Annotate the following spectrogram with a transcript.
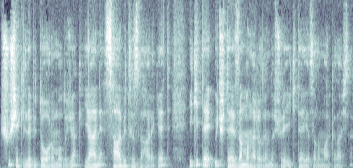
şu şekilde bir doğrum olacak. Yani sabit hızlı hareket. 2t 3t zaman aralığında şuraya 2t yazalım arkadaşlar.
